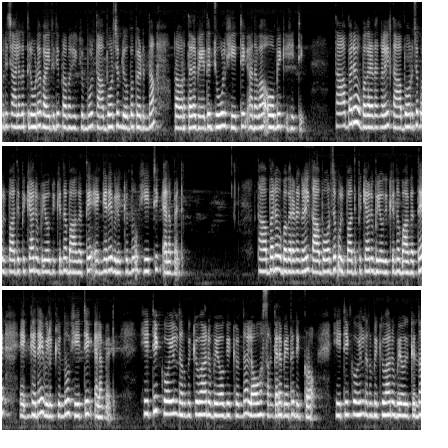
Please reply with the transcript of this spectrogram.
ഒരു ചാലകത്തിലൂടെ വൈദ്യുതി പ്രവഹിക്കുമ്പോൾ താപോർജം രൂപപ്പെടുന്ന പ്രവർത്തനമേത് ജൂൾ ഹീറ്റിംഗ് അഥവാ ഓമിക് ഹീറ്റിംഗ്. താപന ഉപകരണങ്ങളിൽ താപോർജം ഉൽപ്പാദിപ്പിക്കാൻ ഉപയോഗിക്കുന്ന ഭാഗത്തെ എങ്ങനെ വിളിക്കുന്നു? ഹീറ്റിംഗ് എലമെന്റ് താപന ഉപകരണങ്ങളിൽ താപോർജം ഉൽപ്പാദിപ്പിക്കാൻ ഉപയോഗിക്കുന്ന ഭാഗത്തെ എങ്ങനെ വിളിക്കുന്നു? ഹീറ്റിംഗ് എലമെന്റ് ഹീറ്റിംഗ് കോയിൽ നിർമ്മിക്കുവാൻ ഉപയോഗിക്കുന്ന ലോഹസങ്കരമേത് നിക്രോ. ഹീറ്റിംഗ് കോയിൽ നിർമ്മിക്കുവാൻ ഉപയോഗിക്കുന്ന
